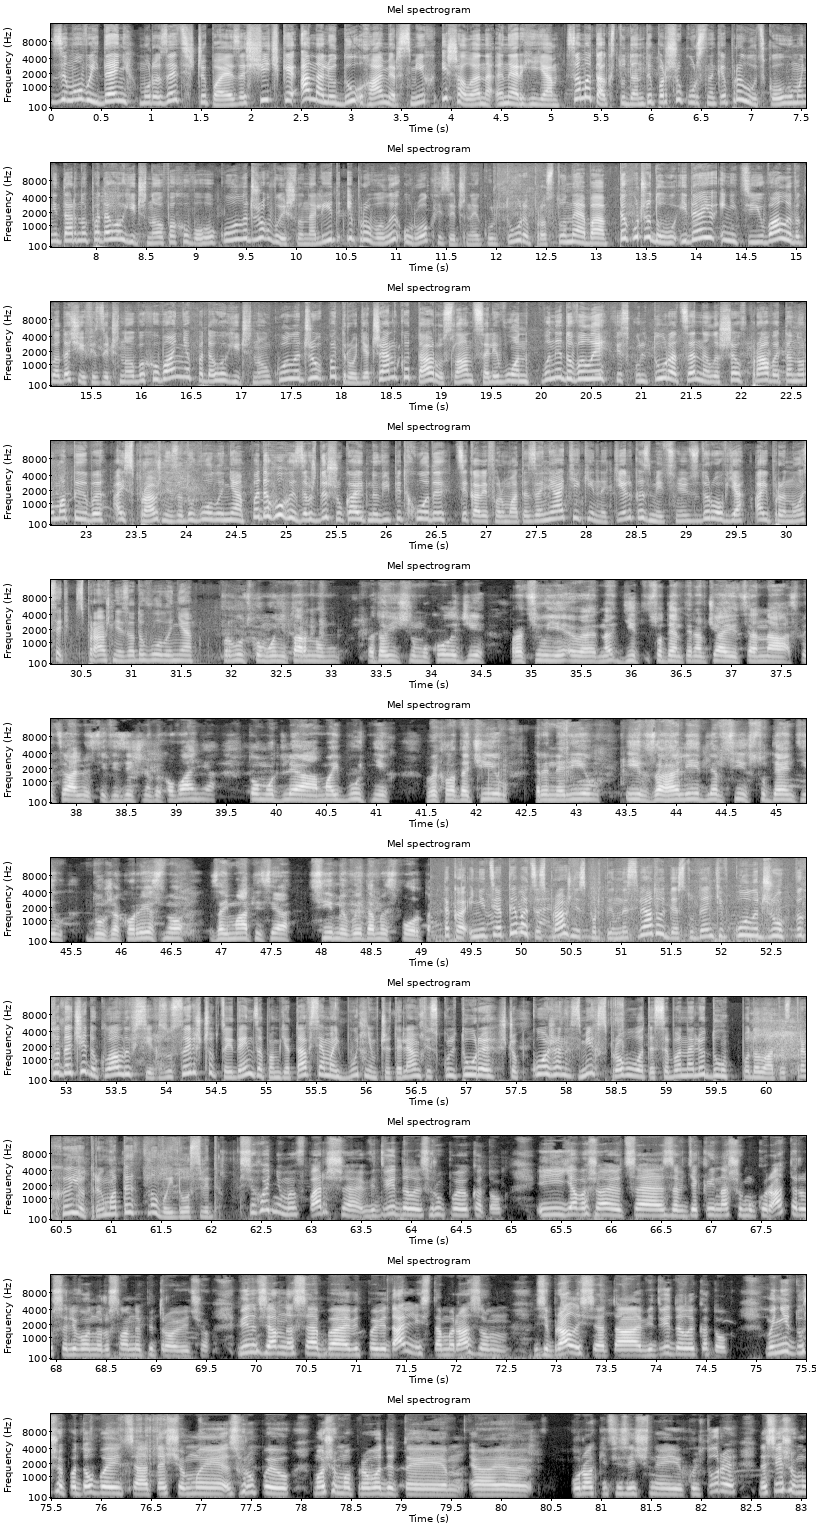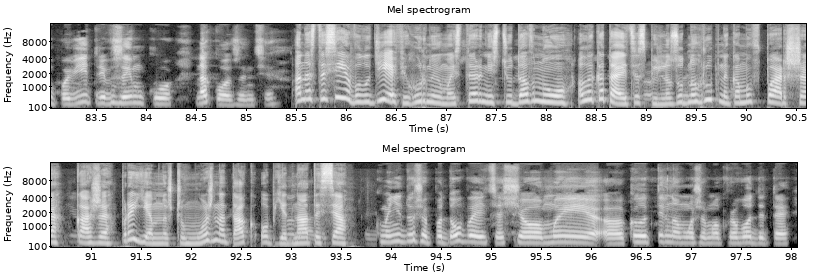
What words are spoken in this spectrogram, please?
Зимовий день морозець щипає за щічки, а на льоду гамір, сміх і шалена енергія. Саме так студенти-першокурсники Прилуцького гуманітарно-педагогічного фахового коледжу вийшли на лід і провели урок фізичної культури просто неба. Таку чудову ідею ініціювали викладачі фізичного виховання педагогічного коледжу Петро Дяченко та Руслан Салівон. Вони довели, фізкультура це не лише вправи та нормативи, а й справжнє задоволення. Педагоги завжди шукають нові підходи, цікаві формати занять, які не тільки зміцнюють здоров'я, а й приносять справжнє задоволення. в Прилуцькому гуманітарному педагогічному коледжі працює е, на- студенти навчаються на спеціальності фізичне виховання. Тому для майбутніх викладачів, тренерів і взагалі для всіх студентів дуже корисно займатися всіми видами спорту. Така ініціатива це справжнє спортивне свято для студентів коледжу. Викладачі доклали всіх зусиль, щоб цей день запам'ятався майбутнім вчителям фізкультури, щоб кожен зміг спробувати себе на льоду, подолати страхи й отримати новий досвід. Сьогодні ми вперше відвідали з групою каток, і я вважаю це завдяки нашому куратору Салівону Руслану Петровичу. Він взяв на себе відповідальність, та ми разом зібралися та відвідали каток. Мені дуже подобається те, що ми з групою можемо проводити. Е, Уроки фізичної культури на свіжому повітрі, взимку, на ковзанці. Анастасія володіє фігурною майстерністю давно, але катається спільно з одногрупниками вперше. Каже, приємно, що можна так об'єднатися. Мені дуже подобається, що ми е, колективно можемо проводити е,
